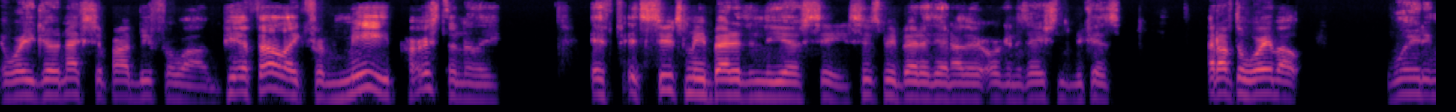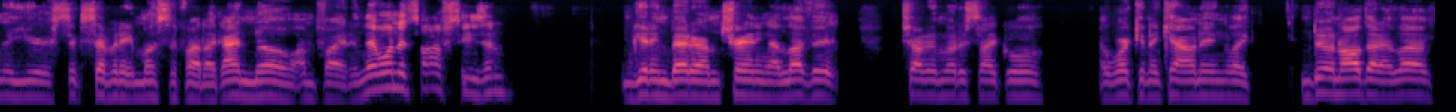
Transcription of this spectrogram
and where you go next, you'll probably be for a while. PFL, like for me personally, it, it suits me better than the UFC. It suits me better than other organizations because I don't have to worry about waiting a year, six, seven, eight months to fight. Like I know I'm fighting. And then when it's off season, I'm getting better. I'm training. I love it. Traveling motorcycle. I work in accounting. Like I'm doing all that I love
